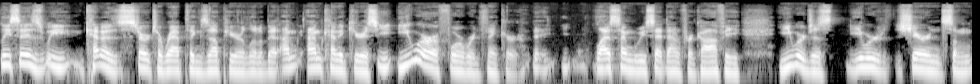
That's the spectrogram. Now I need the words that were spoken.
Lisa, as we kind of start to wrap things up here a little bit, I'm I'm kind of curious. You, you were a forward thinker. Last time we sat down for coffee, you were just you were sharing some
